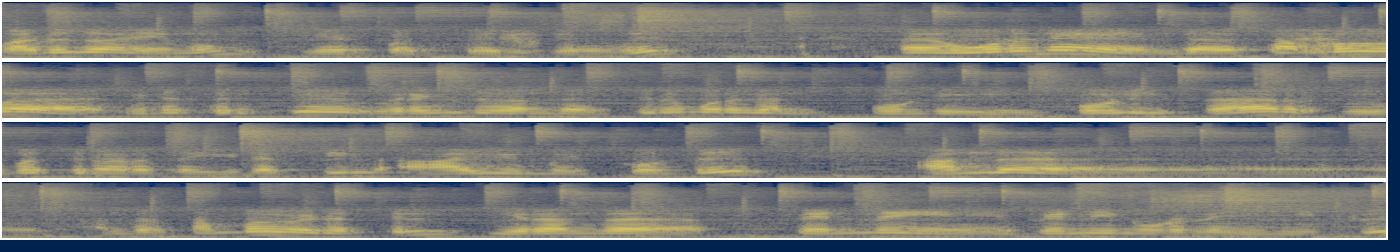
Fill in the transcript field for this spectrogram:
படுகாயமும் ஏற்பட்டிருக்கிறது. உடனே இந்த சம்பவ இடத்திற்கு விரைந்து வந்த திருமுருகன் பூண்டி போலீசார் விபத்து நடந்த இடத்தில் ஆய்வு மேற்கொண்டு அந்த அந்த சம்பவ இடத்தில் இறந்த பெண்ணை பெண்ணின் உடலை மீட்டு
